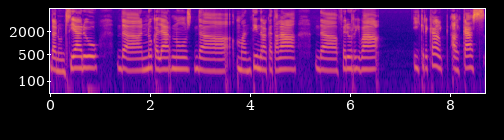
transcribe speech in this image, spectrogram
denunciar-ho, de no callar-nos, de mantindre el català, de fer-ho arribar i crec que el, el cas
